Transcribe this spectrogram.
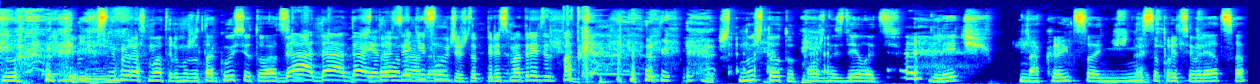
Если мы рассматриваем уже такую ситуацию, да, да, я на всякий случай, чтобы пересмотреть этот подкаст. ну что тут можно сделать? Лечь, накрыться, не Ждать. сопротивляться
